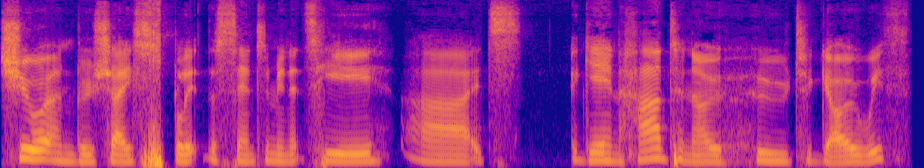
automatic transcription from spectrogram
Achiuwa and Boucher split the centre minutes here. Uh, it's, again, hard to know who to go with.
